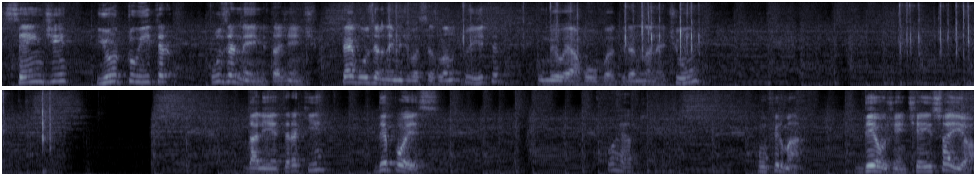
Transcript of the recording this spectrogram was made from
Send your Twitter username, tá, gente? Pega o username de vocês lá no Twitter. O meu é arroba grananet1. Dá-lhe enter aqui. Depois. Correto. Confirmar. Deu, gente. É isso aí, ó.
